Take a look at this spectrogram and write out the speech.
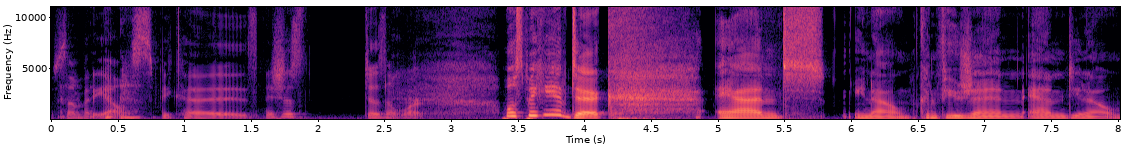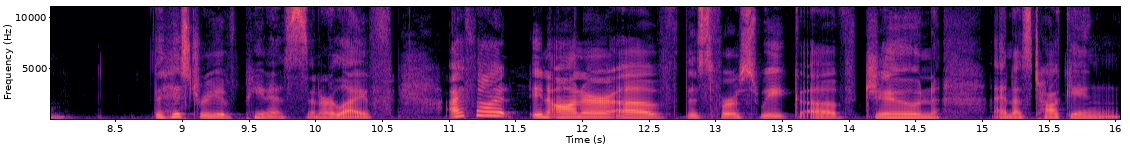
somebody else because it just doesn't work. Well, speaking of dick, and, you know, confusion and, you know, the history of penis in our life, I thought, in honor of this first week of June and us talking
